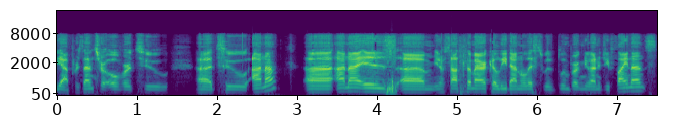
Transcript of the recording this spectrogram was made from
yeah presenter over to to Anna. Uh, Anna is, um, you know, South America lead analyst with Bloomberg New Energy Finance.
